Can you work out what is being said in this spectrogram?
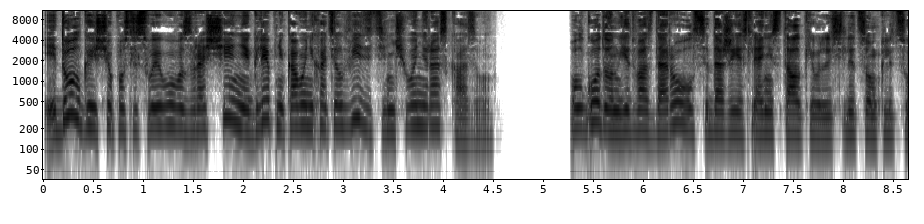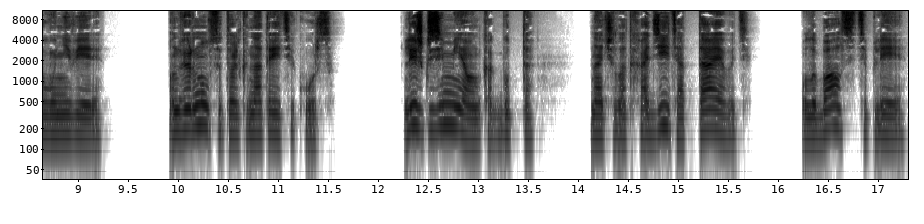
И долго еще после своего возвращения Глеб никого не хотел видеть и ничего не рассказывал. Полгода он едва здоровался, даже если они сталкивались лицом к лицу в универе. Он вернулся только на третий курс. Лишь к зиме он как будто начал отходить, оттаивать, улыбался теплее,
